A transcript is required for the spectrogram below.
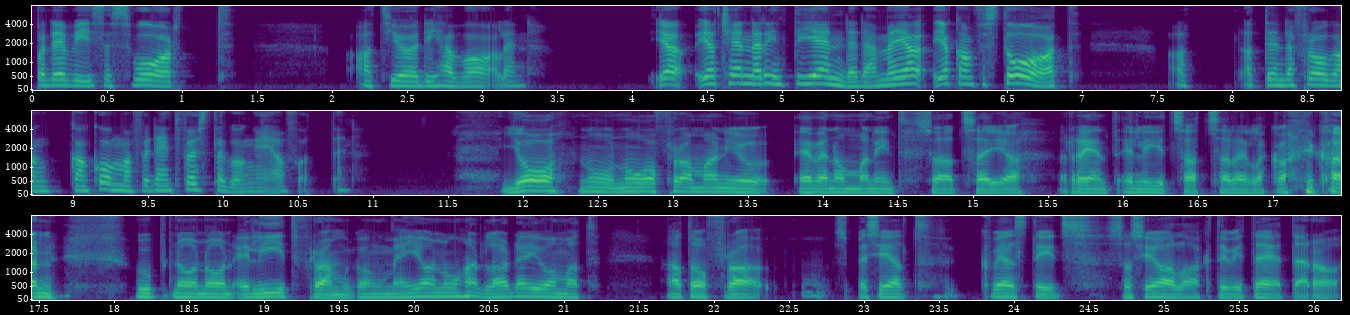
på det viset svårt att göra de här valen. Jag, jag känner inte igen det där, men jag, jag kan förstå att, att, att den där frågan kan komma, för det är inte första gången jag har fått den. Ja, nu, nu offrar man ju, även om man inte så att säga rent elitsatsar eller kan, kan uppnå någon elitframgång, men ja, nu handlar det ju om att, att offra speciellt kvällstids sociala aktiviteter och,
